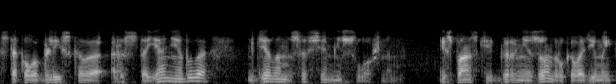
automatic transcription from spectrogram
с такого близкого расстояния, было делом совсем несложным. Испанский гарнизон, руководимый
